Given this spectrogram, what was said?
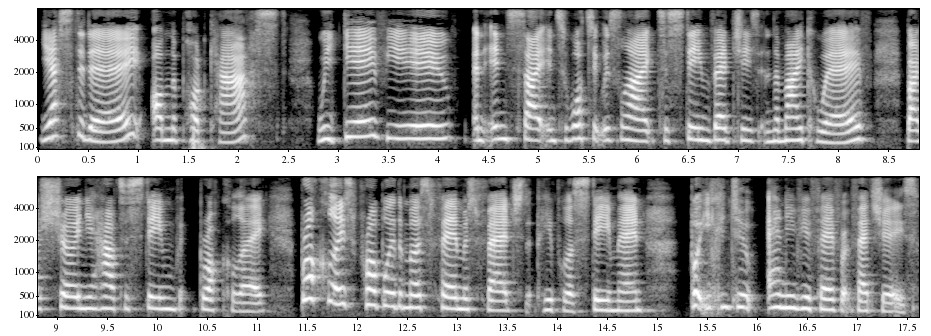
Yesterday on the podcast, we gave you an insight into what it was like to steam veggies in the microwave by showing you how to steam broccoli. Broccoli is probably the most famous veg that people are steaming, but you can do any of your favourite veggies.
